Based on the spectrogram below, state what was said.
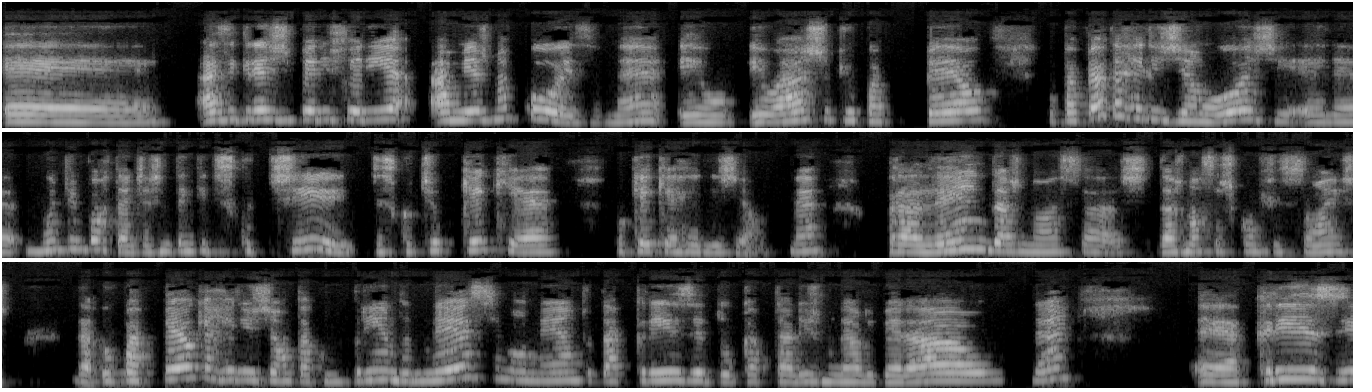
É, as igrejas de periferia, a mesma coisa. Né? Eu, eu acho que o papel o papel da religião hoje ele é muito importante. A gente tem que discutir, discutir o que que é, o que que é religião, né? Para além das nossas das nossas confissões, o papel que a religião está cumprindo nesse momento da crise do capitalismo neoliberal, né? É, crise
